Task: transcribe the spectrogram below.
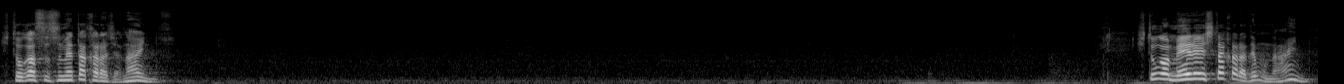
人が勧めたからじゃないんです。人が命令したからでもないんです。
